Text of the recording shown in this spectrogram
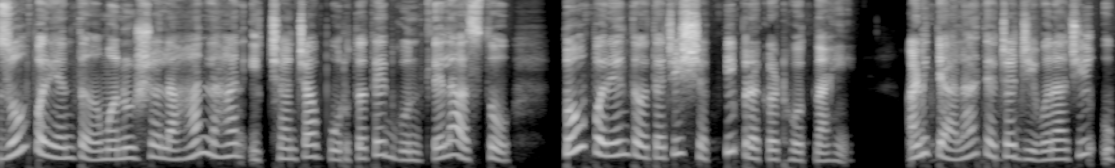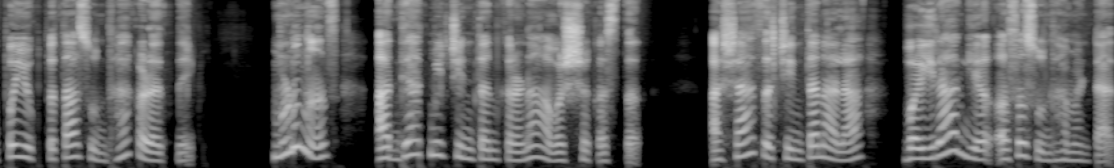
जोपर्यंत मनुष्य लहान लहान इच्छांच्या पूर्ततेत गुंतलेला असतो तोपर्यंत त्याची शक्ती प्रकट होत नाही आणि त्याला त्याच्या जीवनाची उपयुक्तता सुद्धा कळत नाही. म्हणूनच आध्यात्मिक चिंतन करणं आवश्यक असतं. अशाच चिंतनाला वैराग्य असं सुद्धा म्हणतात.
